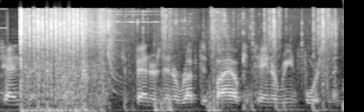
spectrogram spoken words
Ten seconds left. Defenders interrupted biocontainer reinforcement.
